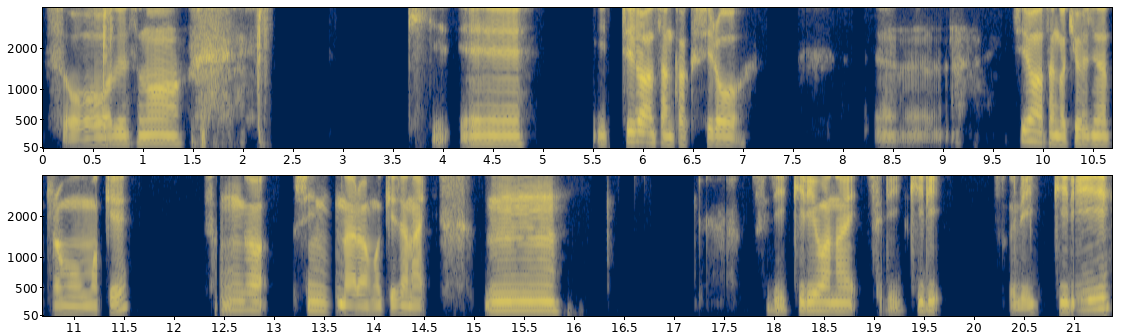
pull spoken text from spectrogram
そうですな。きえー、一番さん隠しろ。うん、一番さんが教授になったらもう負け？三が死んだら負けじゃない。うーん。釣り切りはない。釣り切り。釣り切り。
